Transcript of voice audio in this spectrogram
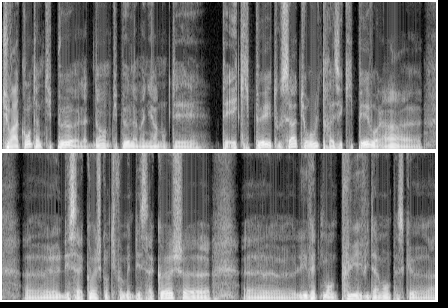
tu racontes un petit peu là-dedans, un petit peu la manière dont t'es t'es équipé et tout ça, tu roules très équipé, voilà, euh, euh, les sacoches quand il faut mettre des sacoches, euh, euh, les vêtements de pluie évidemment parce que euh,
